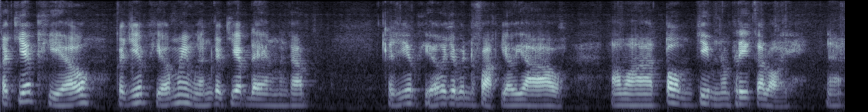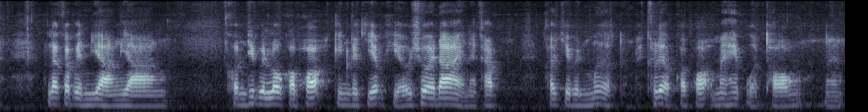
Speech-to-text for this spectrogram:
กระเจี๊ยบเขียว กระเจี๊ยบเขียวไม่เหมือนกระเจี๊ยบแดงนะครับ กระเจี๊ยบเขียวก็จะเป็นฝักยาวๆ เอามาต้มจิ้มน้ำพริกอร่อยนะแล้วก็เป็นยางยาง คนที่เป็นโรคกระเพาะกินกระเจี๊ยบเขียวช่วยได้นะครับ เขาจะเป็นเมือกเคลือบกระเพาะไม่ให้ปวดท้องนะ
